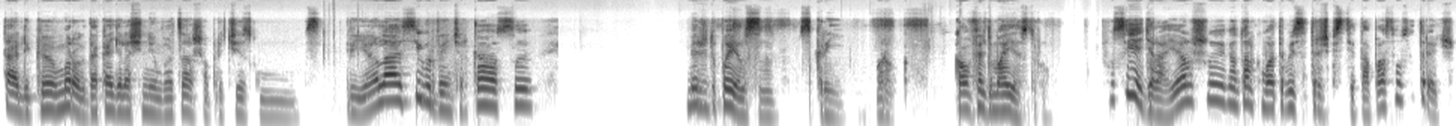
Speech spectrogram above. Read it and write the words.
Da, adică, mă rog, dacă ai de la cine învăța și apreciezi cum scrie ăla, sigur vei încerca să mergi după el să scrii, mă rog, ca un fel de maestru. Și o să iei de la el și eventual când va trebui să treci peste etapa asta, o să treci.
